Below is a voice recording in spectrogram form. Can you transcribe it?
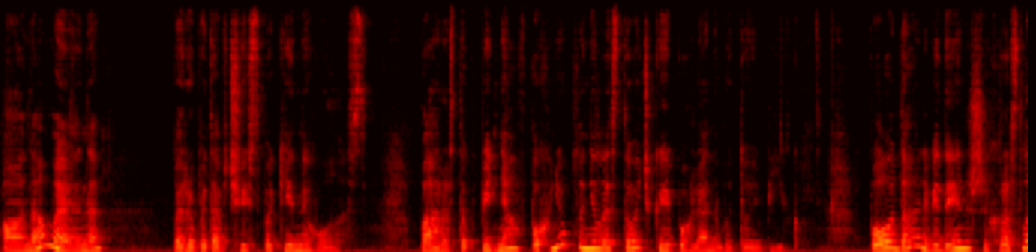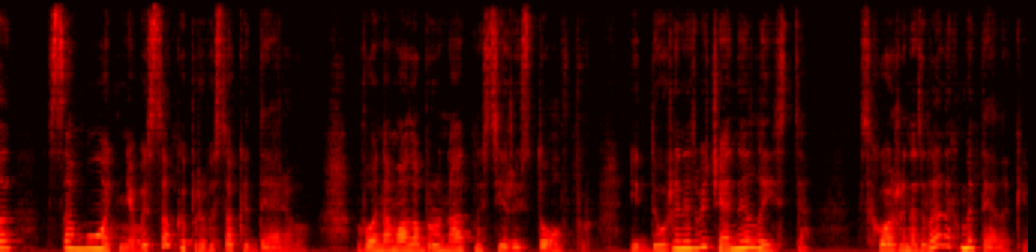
А на мене? перепитав чийсь спокійний голос. Паросток підняв похнюплені листочки і поглянув у той бік. Поодаль від інших росло самотнє, високе привисоке дерево. Вона мала брунатно сірий стовбур і дуже незвичайне листя, схоже на зелених метеликів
